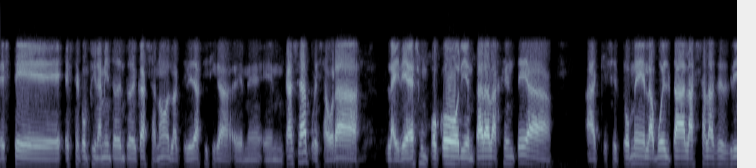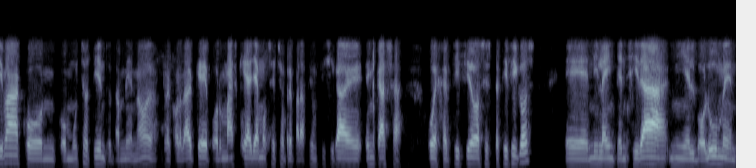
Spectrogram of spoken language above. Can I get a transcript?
este, este confinamiento dentro de casa, ¿no? La actividad física en, en casa, pues ahora la idea es un poco orientar a la gente a, a que se tome la vuelta a las salas de esgrima con, con mucho tiento también, ¿no? Recordar que por más que hayamos hecho preparación física en, en casa o ejercicios específicos, eh, ni la intensidad ni el volumen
